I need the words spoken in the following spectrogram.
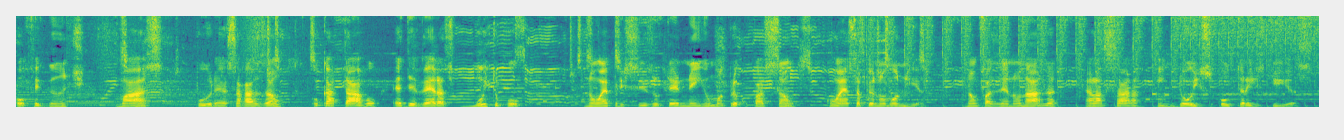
ofegante. Mas, por essa razão, o catarro é deveras muito pouco. Não é preciso ter nenhuma preocupação com essa pneumonia. Não fazendo nada, ela sara em dois ou três dias.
